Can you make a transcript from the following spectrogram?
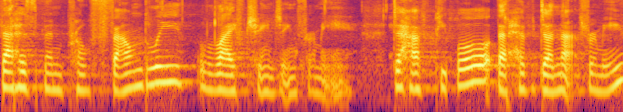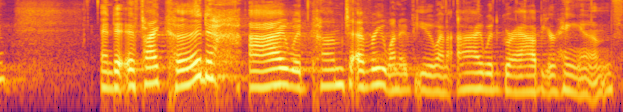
That has been profoundly life changing for me to have people that have done that for me. And if I could, I would come to every one of you and I would grab your hands.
